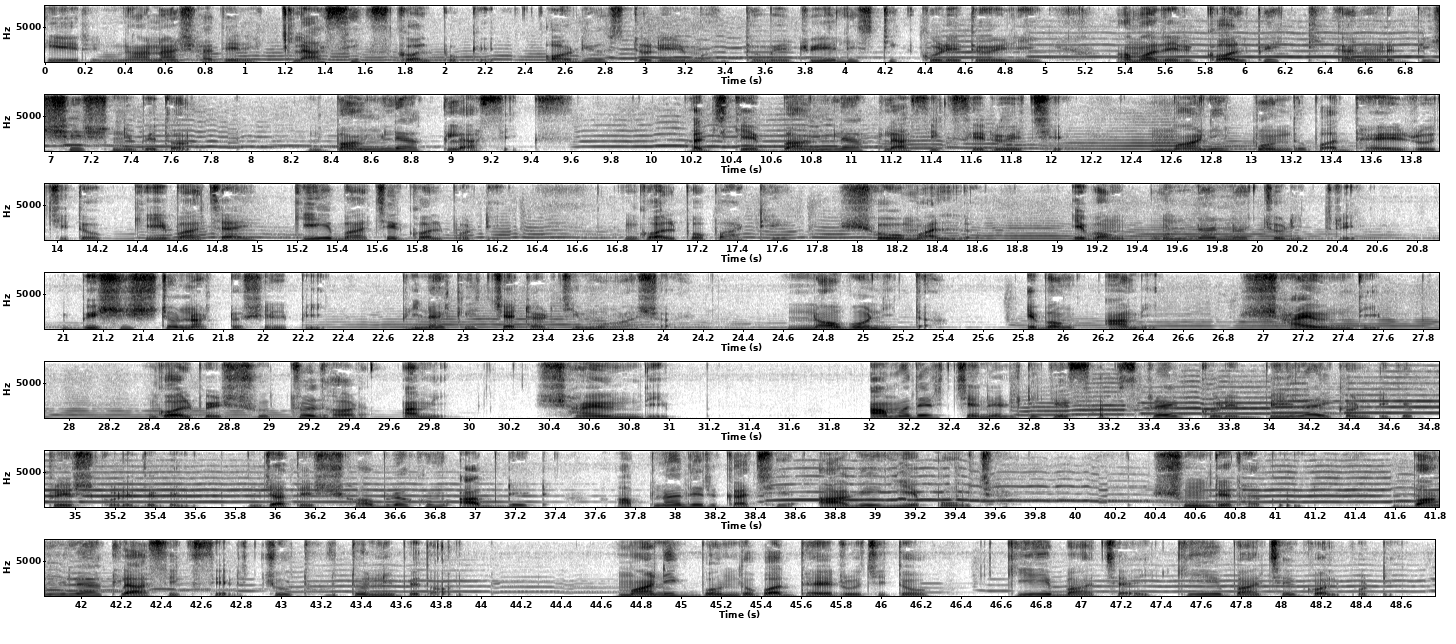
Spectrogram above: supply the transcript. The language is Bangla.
সাহিত্যের নানা স্বাদের ক্লাসিক্স গল্পকে অডিও স্টোরির মাধ্যমে রিয়েলিস্টিক করে তৈরি আমাদের গল্পের ঠিকানার বিশেষ নিবেদন, বাংলা ক্লাসিক্স আজকে বাংলা ক্লাসিক্সে রয়েছে মানিক বন্দ্যোপাধ্যায়ের রচিত কে বাঁচায়, কে বাঁচে গল্পটি। গল্প পাঠে সৌমাল্য এবং অন্যান্য চরিত্রে বিশিষ্ট নাট্যশিল্পী পিনাকি চ্যাটার্জি মহাশয়, নবনীতা এবং আমি, সায়নদীপ। গল্পের সূত্রধর আমি, সায়নদীপ। আমাদের চ্যানেলটিকে সাবস্ক্রাইব করে বেল আইকনটিকে প্রেস করে দেবেন, যাতে সব রকম আপডেট আপনাদের কাছে আগে গিয়ে পৌঁছায়। শুনতে থাকুন বাংলা ক্লাসিক্সের চতুর্থ নিবেদন। মানিক বন্দ্যোপাধ্যায় রচিত কে বাঁচায় কে বাঁচে গল্পটি।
